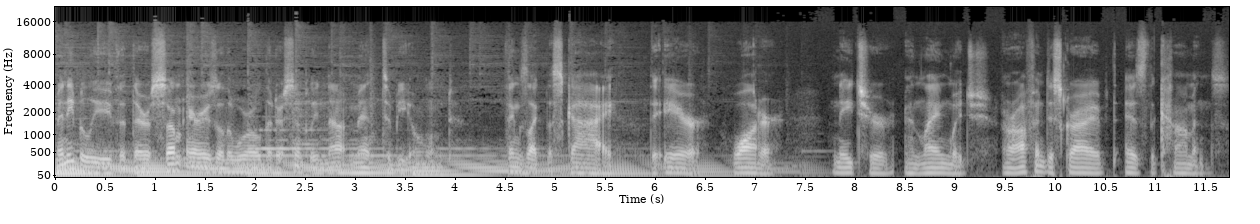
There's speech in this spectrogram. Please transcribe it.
Many believe that there are some areas of the world that are simply not meant to be owned. Things like the sky, the air, water, nature, and language are often described as the commons,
